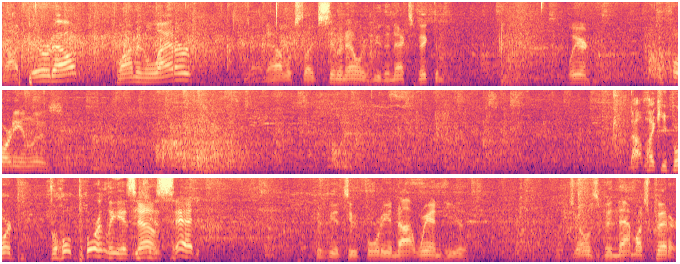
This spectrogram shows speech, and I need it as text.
Not Barrett out, climbing the ladder. And now it looks like Ciminelli will be the next victim. Weird. 240 and lose. Not like he bowled, poorly, as he No. just said. Could be a 240 and not win here. But Jones has been that much better.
